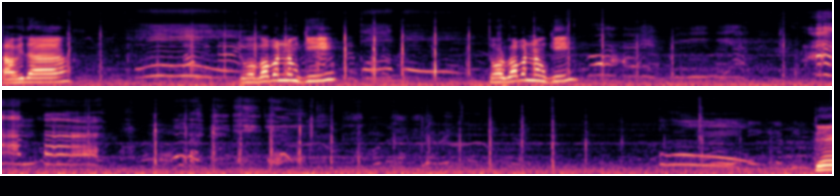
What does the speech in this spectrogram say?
তাহিদা তোমার বাবার নাম কি? তোমার বাবার নাম কি? দে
